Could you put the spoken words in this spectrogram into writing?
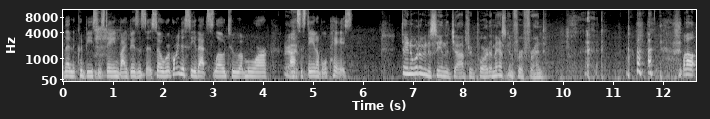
than could be sustained by businesses. So we're going to see that slow to a more right. sustainable pace. Dana, what are we going to see in the jobs report? I'm asking for a friend. well,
